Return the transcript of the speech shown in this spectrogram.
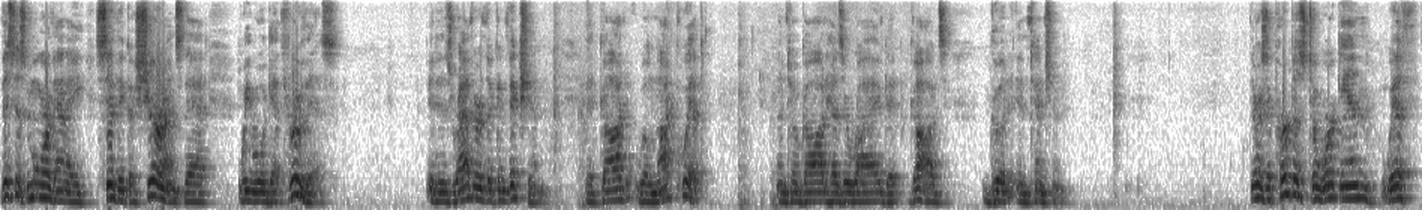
This is more than a civic assurance that we will get through this. It is rather the conviction that God will not quit until God has arrived at God's good intention. There is a purpose to work in, with,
